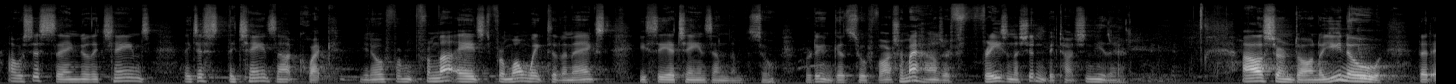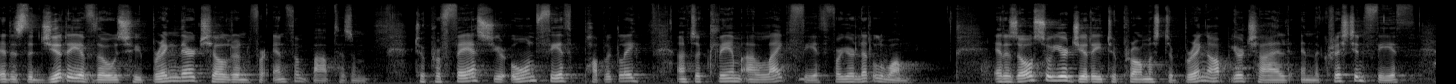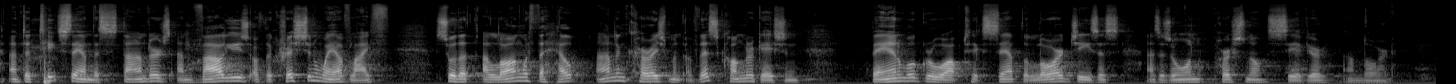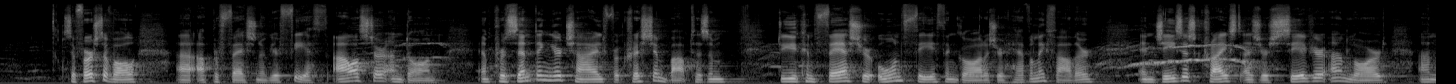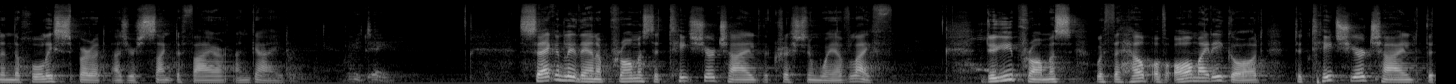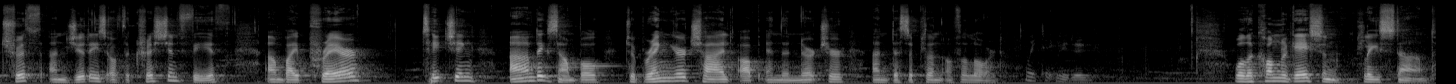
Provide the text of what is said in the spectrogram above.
I was just saying, you know, they change, they just, they change that quick. You know, from, from that age, from one week to the next, you see a change in them. So we're doing good so far. So my hands are freezing. I shouldn't be touching you there. Alistair and Donna, you know that it is the duty of those who bring their children for infant baptism to profess your own faith publicly and to claim a like faith for your little one. It is also your duty to promise to bring up your child in the Christian faith and to teach them the standards and values of the Christian way of life, so that along with the help and encouragement of this congregation, Ben will grow up to accept the Lord Jesus as his own personal Saviour and Lord. So, first of all, uh, a profession of your faith. Alistair and Dawn, in presenting your child for Christian baptism, do you confess your own faith in God as your Heavenly Father in Jesus Christ as your Saviour and Lord, and in the Holy Spirit as your sanctifier and guide. We do. Secondly, then, a promise to teach your child the Christian way of life. Do you promise, with the help of Almighty God, to teach your child the truth and duties of the Christian faith, and by prayer, teaching, and example, to bring your child up in the nurture and discipline of the Lord? We do. We do. Will the congregation please stand?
